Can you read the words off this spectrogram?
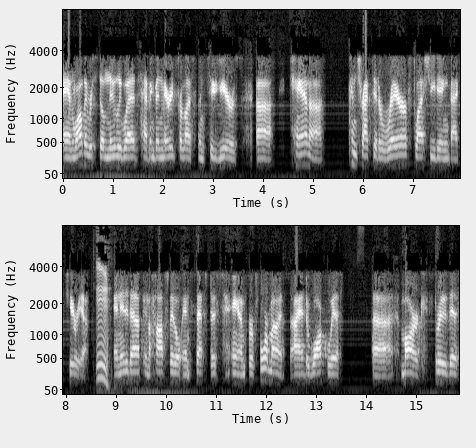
And while they were still newlyweds, having been married for less than two years, uh, Hannah contracted a rare flesh-eating bacteria mm. and ended up in the hospital in sepsis. And for four months, I had to walk with uh, Mark through this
